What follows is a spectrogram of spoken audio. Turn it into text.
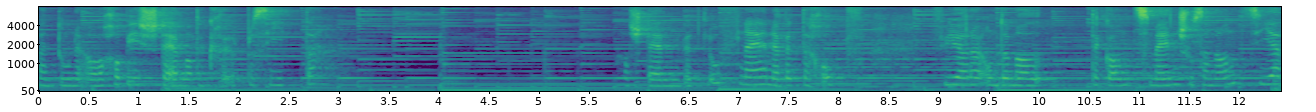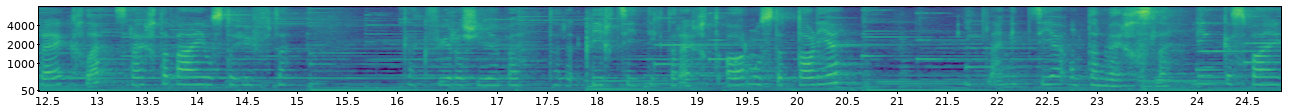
Wenn du unten angekommen bist, Stern an der Körperseite. Kannst Stern über die Luft nehmen, neben den Kopf führen und einmal den ganzen Mensch auseinanderziehen, räkeln, das rechte Bein aus den Hüften gegen vorne schieben, gleichzeitig den rechten Arm aus der Taille Länge ziehen und dann wechseln. Linkes Bein,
